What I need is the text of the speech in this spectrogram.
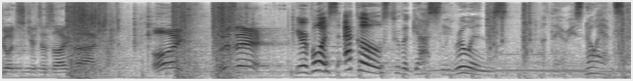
good like that. Oi! Who's there? Your voice echoes through the ghastly ruins, but there is no answer.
